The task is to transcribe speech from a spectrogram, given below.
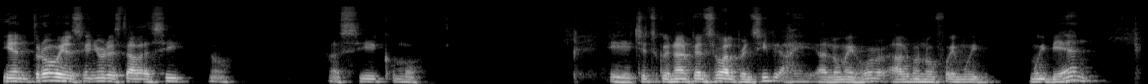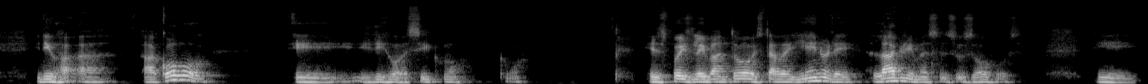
y entró y el Señor estaba así, ¿no? Así como... Y Chittagananda pensó al principio, ay, a lo mejor algo no fue muy, muy bien. Y dijo, a, Jacobo, y, y, dijo así como, como... Y después levantó, estaba lleno de lágrimas en sus ojos. Y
